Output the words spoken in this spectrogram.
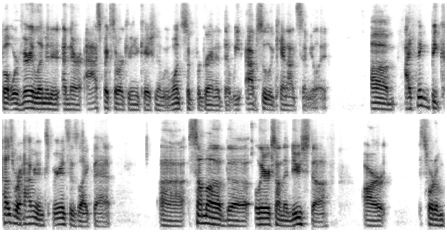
but we're very limited, and there are aspects of our communication that we once took for granted that we absolutely cannot simulate. Um, I think because we're having experiences like that, uh, some of the lyrics on the new stuff are sort of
